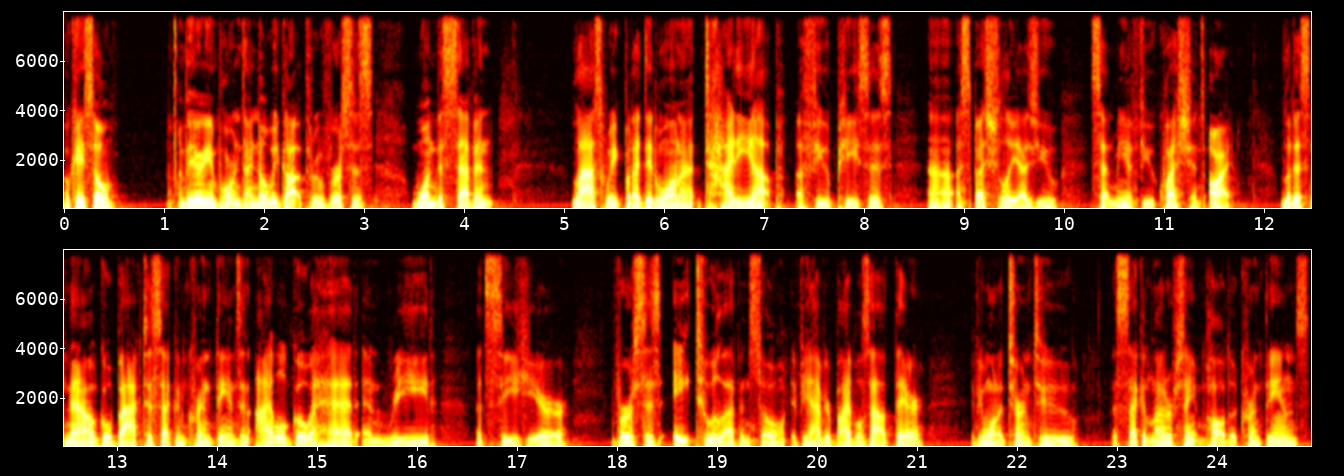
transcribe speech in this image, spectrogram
Okay, so very important. I know we got through verses 1 to 7 last week, but I did want to tidy up a few pieces, uh, especially as you sent me a few questions. All right, let us now go back to Second Corinthians, and I will go ahead and read, let's see here, verses 8 to 11. So if you have your Bibles out there, if you want to turn to the second letter of St. Paul to Corinthians,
